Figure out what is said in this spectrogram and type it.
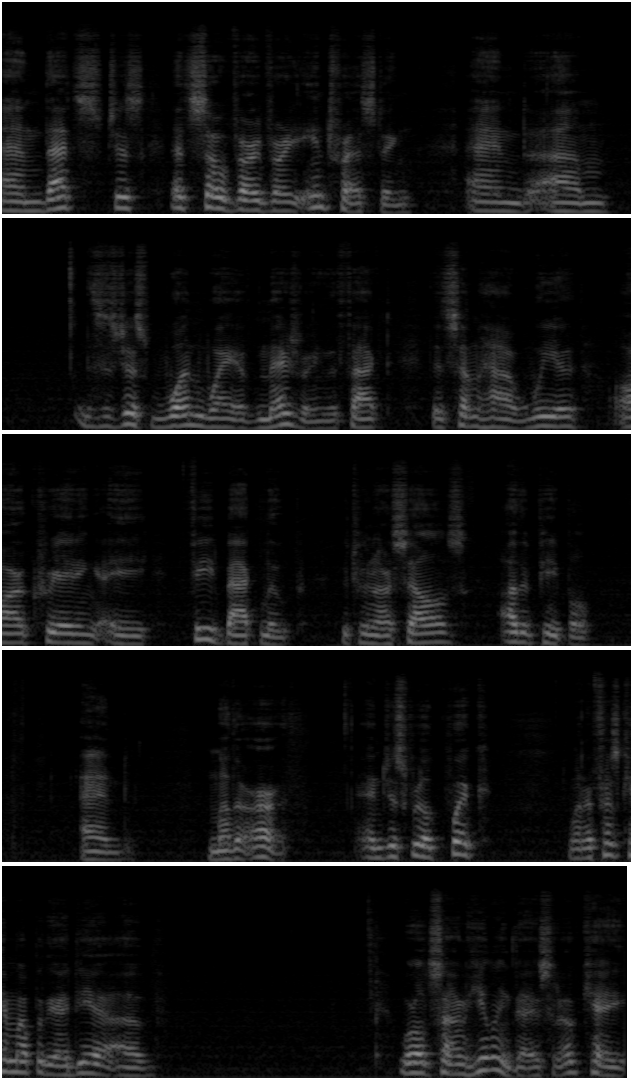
And that's just, that's so very, very interesting. And um, this is just one way of measuring the fact that somehow we are creating a feedback loop between ourselves, other people, and Mother Earth. And just real quick, when I first came up with the idea of World Sound Healing Day, I said, okay,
